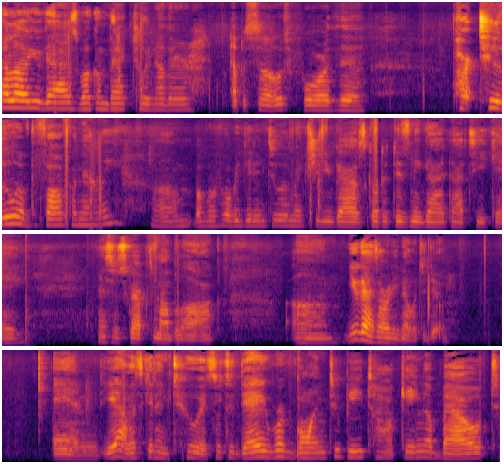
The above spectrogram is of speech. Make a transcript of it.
Hello, you guys. Welcome back to another episode for the part two of the fall finale. Um, but before we get into it, make sure you guys go to DisneyGuide.tk and subscribe to my blog. Um, you guys already know what to do. And yeah, let's get into it. So today we're going to be talking about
